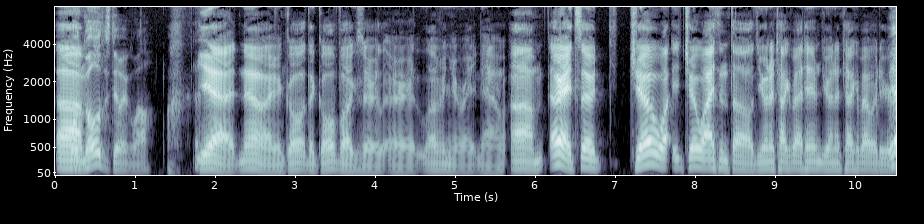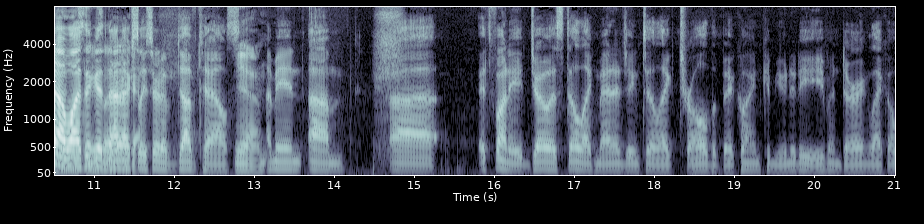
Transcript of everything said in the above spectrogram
well, um gold's doing well. yeah, no, I mean gold the gold bugs are are loving it right now. Um all right, so Joe Joe Weisenthal, do you want to talk about him? Do you want to talk about what he wrote Yeah, well, I think that newsletter? Okay. actually sort of dovetails. Yeah. I mean, um, uh, it's funny. Joe is still like managing to like troll the Bitcoin community even during like a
